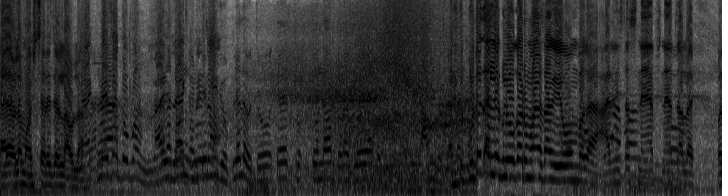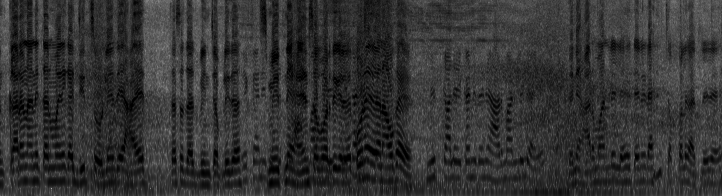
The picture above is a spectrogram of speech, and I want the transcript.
काय लावला? मॉइश्चरायझर लावला. झोपलेलो होतो. ते थो- तोंडावर थोडा ग्लो येत होती लावून घेतला. अरे तू कुठे चालले? ग्लो करून मला सांग. येऊन बघा. नुसतं स्नॅप स्नॅप चालू आहे. पण करण आणि तन्मयने काही जीत सोडली ते आहेत तसंच आहेत बिन चपली तर स्मिथने त्याच्यात हँड्स हार वरती गेले. कोण आहे? त्याचं नाव काय? आहे? स्मिथ काल एकाने त्याने हार मानलेली आहे. त्याने हार मानलेली आहे त्याने डायरेक्ट चप्पल घातलेली आहे.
